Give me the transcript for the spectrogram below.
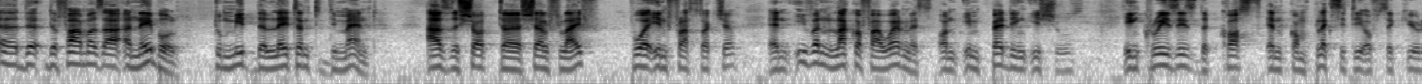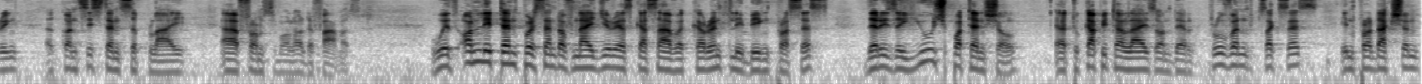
uh, the, the farmers are unable to meet the latent demand as the short uh, shelf life, poor infrastructure, and even lack of awareness on impeding issues increases the cost and complexity of securing a consistent supply uh, from smallholder farmers. With only 10% of Nigeria's cassava currently being processed, there is a huge potential uh, to capitalize on their proven success in production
